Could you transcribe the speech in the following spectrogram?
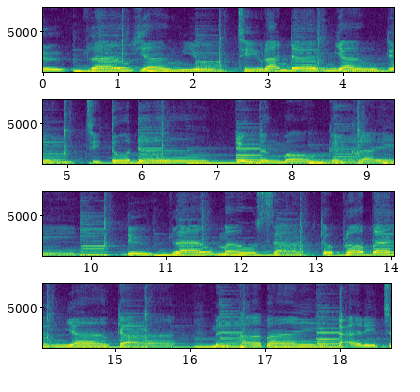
ดึกแล้วยังอยู่ ที่ร้านเดิมยังดื่มที่โต๊ะเดิมยังนั่งมองใครๆดึกแล้วเมาสักก็เพราะบรรยากาศ มันพาไป แต่ในใจ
